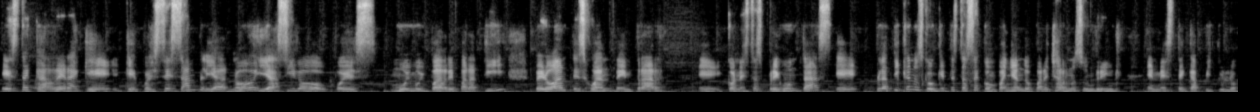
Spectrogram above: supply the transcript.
esta carrera que, que, pues es amplia, ¿no? Y ha sido pues muy, muy padre para ti. Pero antes, Juan, de entrar eh, con estas preguntas, eh, platícanos con qué te estás acompañando para echarnos un drink en este capítulo.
